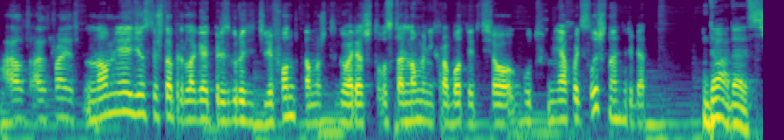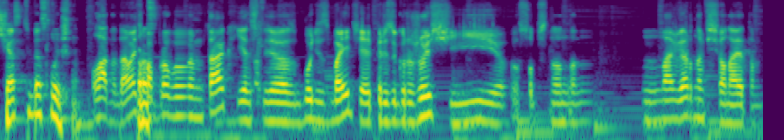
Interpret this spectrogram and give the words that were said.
It. Но мне единственное, что предлагают перезагрузить телефон, потому что говорят, что в остальном у них работает все good. Меня хоть слышно, ребят? Да, да, сейчас тебя слышно. Ладно, давайте Просто... попробуем так. Если будет сбоить, я перезагружусь и, собственно, наверное, все на этом.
